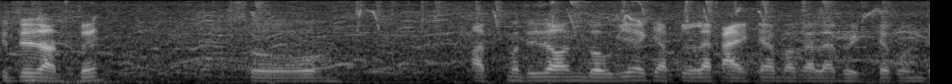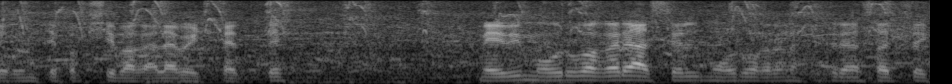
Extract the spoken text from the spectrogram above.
तिथे जातोय. सो आतमध्ये जाऊन बघूया की आपल्याला काय काय बघायला भेटतं कोणते कोणते पक्षी बघायला भेटतात ते. मे बी मोर वगैरे असेल मोर वगैरे नसेल तरी असंच एक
